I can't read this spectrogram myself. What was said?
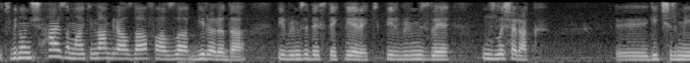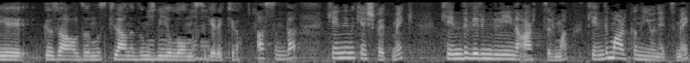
2013 her zamankinden biraz daha fazla bir arada, birbirimizi destekleyerek, birbirimizle uzlaşarak e, geçirmeyi göze aldığımız, planladığımız bir yıl olması gerekiyor. Aslında kendini keşfetmek, kendi verimliliğini arttırmak, kendi markanı yönetmek,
